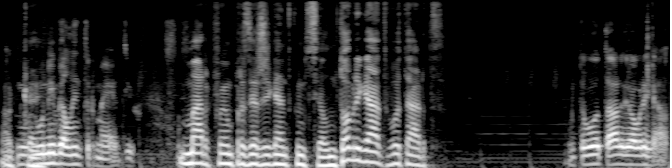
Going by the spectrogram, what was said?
okay. no, no nível intermédio. Marco, foi um prazer gigante conhecê-lo. Muito obrigado, boa tarde. Muito boa tarde e obrigado.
